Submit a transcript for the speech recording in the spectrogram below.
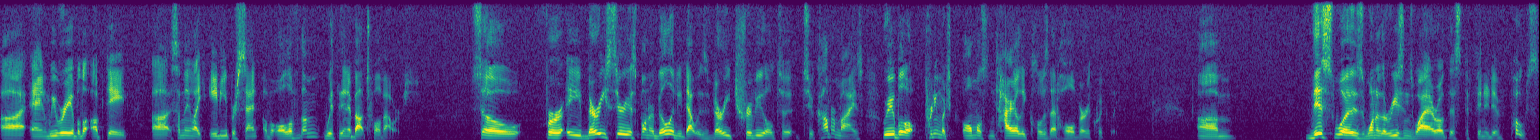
uh, and we were able to update uh, something like 80% of all of them within about 12 hours. So for a very serious vulnerability that was very trivial to, to compromise, we were able to pretty much almost entirely close that hole very quickly. Um, this was one of the reasons why I wrote this definitive post,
